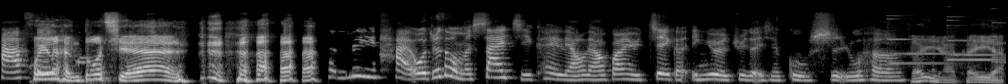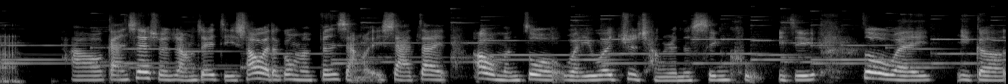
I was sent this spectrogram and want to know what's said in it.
咖啡，亏了很多钱，很厉害。我觉得我们下一集可以聊聊关于这个音乐剧的一些故事，如何？可以啊，可以啊。好，感谢学长这一集稍微的跟我们分享了一下在澳门作为一位剧场人的辛苦，以及作为一个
